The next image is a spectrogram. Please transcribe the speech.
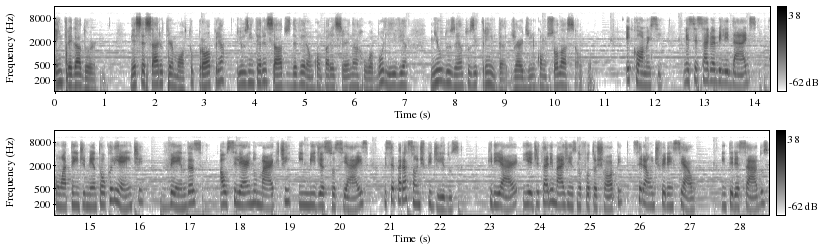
Entregador. Necessário ter moto própria e os interessados deverão comparecer na Rua Bolívia, 1230, Jardim Consolação. E-commerce. Necessário habilidades com atendimento ao cliente, vendas, auxiliar no marketing em mídias sociais e separação de pedidos. Criar e editar imagens no Photoshop será um diferencial. Interessados,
